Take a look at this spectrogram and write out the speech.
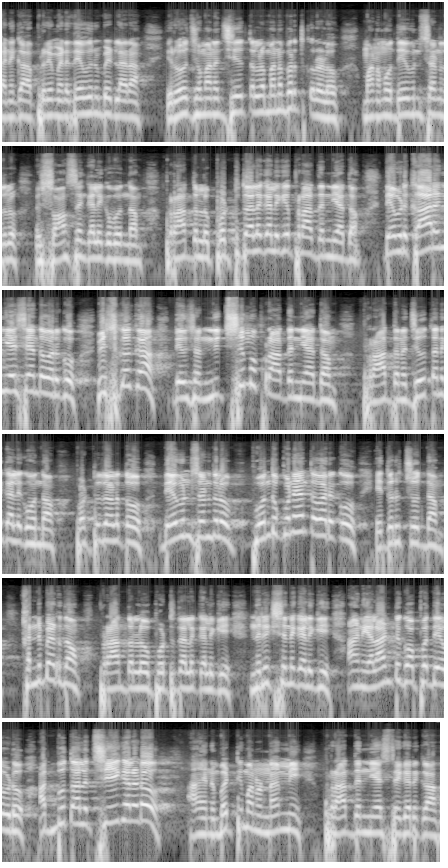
కనుక ప్రియమైన దేవుని బిడ్డారా ఈరోజు మన జీవితంలో మన బ్రతుకులలో మనము దేవుని సన్నిధిలో విశ్వాసం కలిగి ఉందాం ప్రార్థనలో పట్టుదల కలిగి ప్రార్థన చేద్దాం. దేవుడు కార్యం చేసేంత వరకు విసుగక దేవుని నిత్యము ప్రార్థన చేద్దాం ప్రార్థన జీవితాన్ని కలిగి ఉందాం పట్టుదలతో దేవుని సన్నిధిలో పొందుకునేంత వరకు ఎదురు చూద్దాం కనిపెడదాం ప్రార్థనలో పట్టుదల కలిగి నిరీక్షణ కలిగి ఆయన ఎలాంటి గొప్ప దేవుడో అద్భుతాలు చేయగలడో ఆయన బట్టి మనం నమ్మి ప్రార్థన చేస్తే కనుక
